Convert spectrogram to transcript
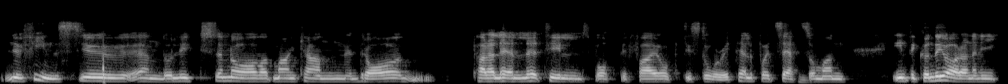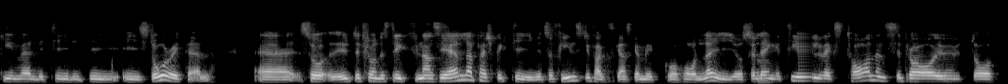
nu finns ju ändå lyxen av att man kan dra paralleller till Spotify och till Storytel på ett sätt mm. som man inte kunde göra när vi gick in väldigt tidigt i, i Storytel. Eh, så utifrån det strikt finansiella perspektivet så finns det faktiskt ganska mycket att hålla i och så mm. länge tillväxttalen ser bra ut och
